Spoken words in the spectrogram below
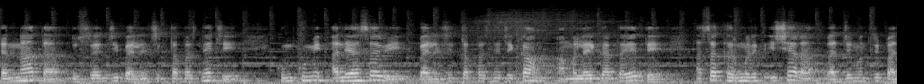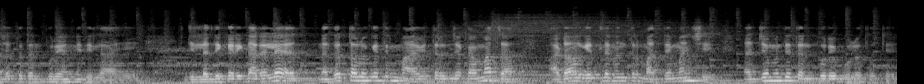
त्यांना आता दुसऱ्यांची बॅलन्स शीट तपासण्याची कुमकुमी आली असावी बॅलन्सशीट तपासण्याचे काम आम्हालाही करता येते असा खरमरीत इशारा राज्यमंत्री प्राजक्त तनपुरे यांनी दिला आहे. जिल्हाधिकारी कार्यालयात नगर तालुक्यातील महावितरणच्या कामाचा आढावा घेतल्यानंतर माध्यमांशी राज्यमंत्री तनपुरे बोलत होते.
